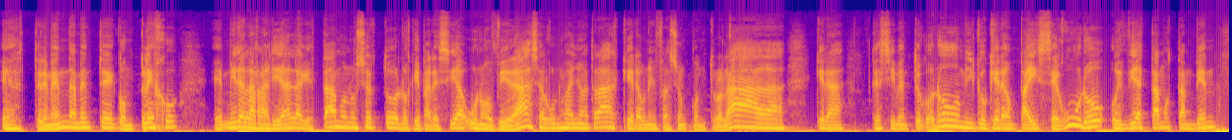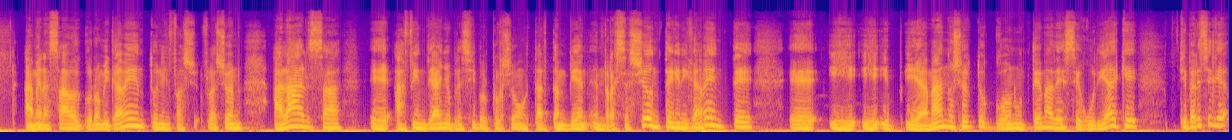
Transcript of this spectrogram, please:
es tremendamente complejo. Eh, mira la realidad en la que estamos, ¿no es cierto? Lo que parecía una obviedad hace algunos años atrás, que era una inflación controlada, que era crecimiento económico, que era un país seguro. Hoy día estamos también amenazados económicamente, una inflación al alza. eh, a fin de año, principio del próximo, vamos a estar también en recesión técnicamente. eh, y- y- y además, ¿no es cierto?, con un tema de seguridad que que parece que,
